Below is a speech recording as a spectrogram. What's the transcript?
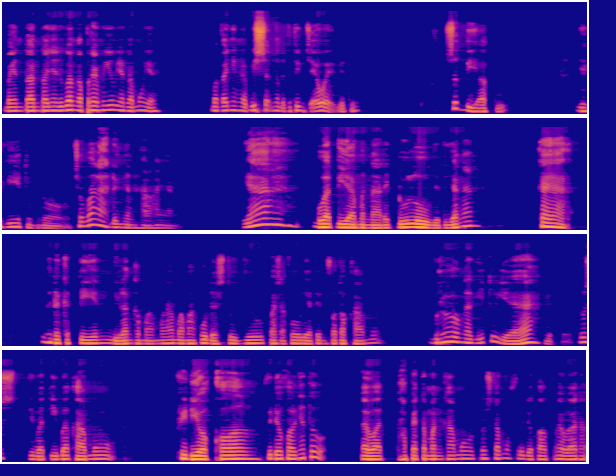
Main tantanya juga nggak premium ya kamu ya? Makanya nggak bisa ngedeketin cewek gitu. Sedih aku. Ya gitu bro. Cobalah dengan hal yang ya buat dia menarik dulu gitu. Jangan kayak ngedeketin bilang ke mama, mamaku udah setuju pas aku liatin foto kamu. Bro nggak gitu ya gitu. Terus tiba-tiba kamu video call, video callnya tuh lewat HP teman kamu terus kamu video call lewat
